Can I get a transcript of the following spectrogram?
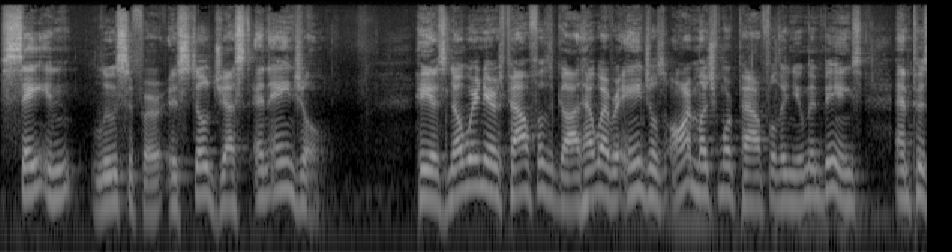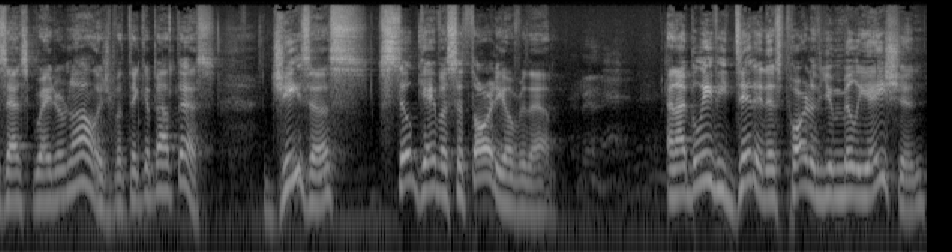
Satan, Lucifer, is still just an angel. He is nowhere near as powerful as God. However, angels are much more powerful than human beings and possess greater knowledge. But think about this Jesus still gave us authority over them. And I believe he did it as part of humiliation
